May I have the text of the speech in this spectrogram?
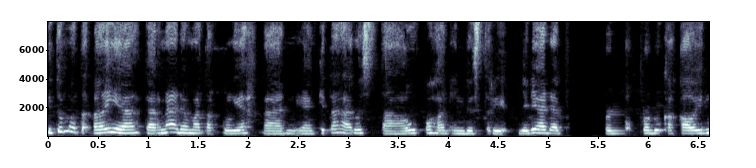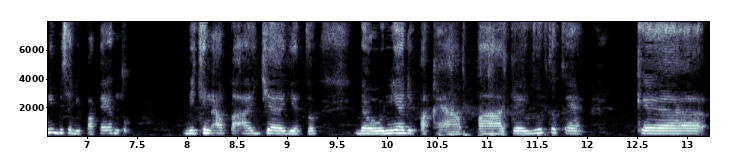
itu mata oh iya karena ada mata kuliah kan yang kita harus tahu pohon industri. Jadi ada produk, produk kakao ini bisa dipakai untuk bikin apa aja gitu. Daunnya dipakai apa kayak gitu kayak kayak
